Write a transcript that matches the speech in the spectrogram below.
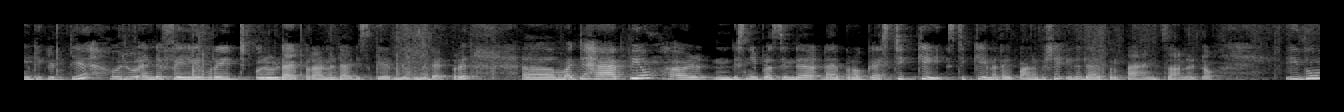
എനിക്ക് കിട്ടിയ ഒരു എന്റെ ഫേവറേറ്റ് ഒരു ഡയപ്പറാണ് ഡാഡിസ് കെയറിന്റെ ഈ ഡയപ്പർ മറ്റ് ഹാപ്പിയും ഡിസ്നി പ്ലസിന്റെ ഡയപ്പറൊക്കെ സ്റ്റിക്ക് ചെയ് സ്റ്റിക്ക് ചെയ്യുന്ന ടൈപ്പാണ് പക്ഷേ ഇത് ഡയപ്പർ പാൻസ് ആണ് കേട്ടോ ഇതും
